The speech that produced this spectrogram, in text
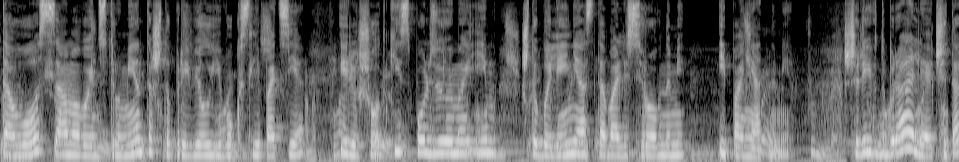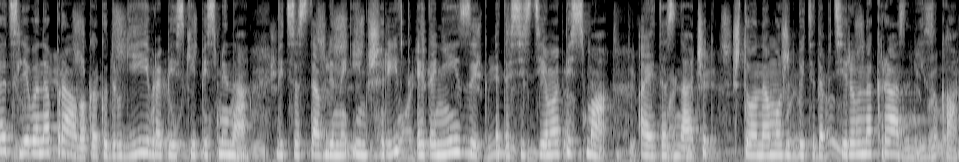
того самого инструмента, что привел его к слепоте, и решетки, используемые им, чтобы линии оставались ровными и понятными. Шрифт Брайля читают слева направо, как и другие европейские письмена, ведь составленный им шрифт – это не язык, это система письма, а это значит, что она может быть адаптирована к разным языкам.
